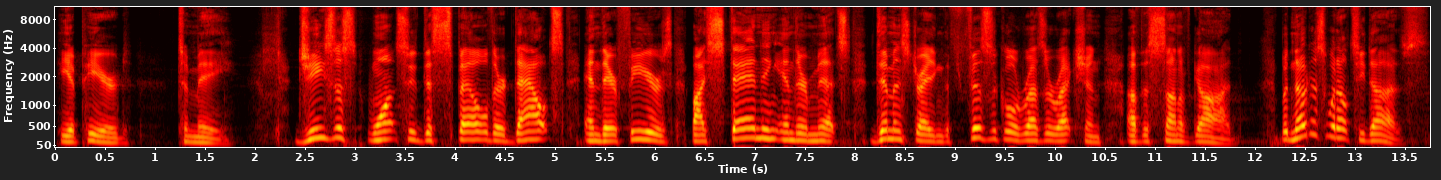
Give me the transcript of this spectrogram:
He appeared to me. Jesus wants to dispel their doubts and their fears by standing in their midst, demonstrating the physical resurrection of the Son of God. But notice what else he does.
